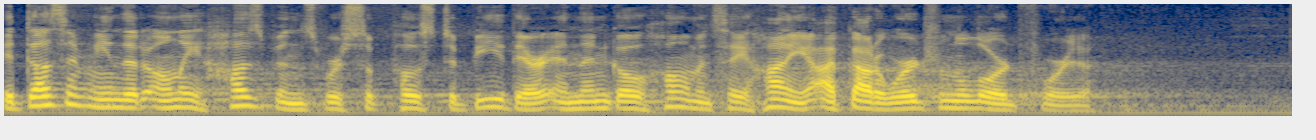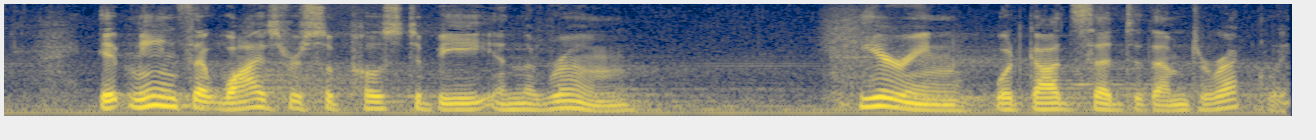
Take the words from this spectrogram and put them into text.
It doesn't mean that only husbands were supposed to be there and then go home and say, Honey, I've got a word from the Lord for you. It means that wives were supposed to be in the room, hearing what God said to them directly.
